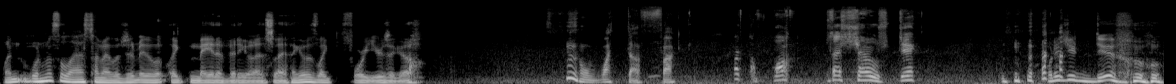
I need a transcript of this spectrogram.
When when was the last time I legitimately like made a video essay? I think it was like four years ago. what the fuck? What the fuck? That shows, dick. What did you do?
